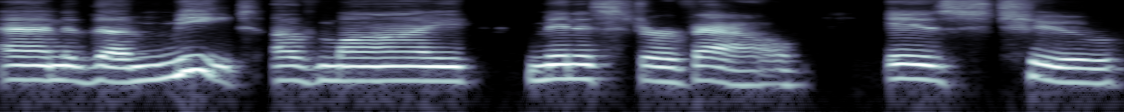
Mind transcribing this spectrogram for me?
And the meat of my minister vow is to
